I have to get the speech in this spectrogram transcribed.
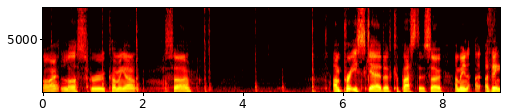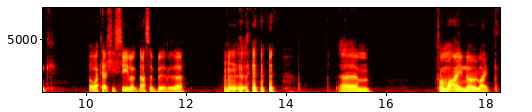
All right last screw coming out. So i'm pretty scared of capacitors. So i mean i, I think oh i can actually see look that's a bit of it there. Um from what I know, like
